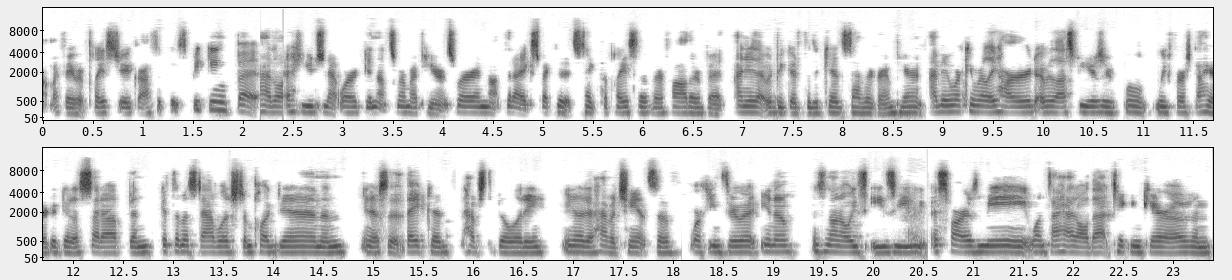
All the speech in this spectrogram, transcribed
not my favorite place geographically speaking, but I had a huge network and that's where my parents were. And not that I expected it to take the place of their father, but I knew that would be good for the kids to have their grandparent. I've been working really hard over the last few years. When we first got here to get us set up and get them established and plugged in and, you know, so that they could have stability, you know, to have a chance of working through it. You know, it's not always easy as far as me once I had all that taken care of. And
